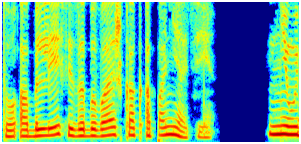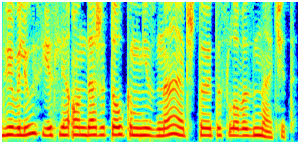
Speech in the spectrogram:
то о блефе забываешь как о понятии. Не удивлюсь, если он даже толком не знает, что это слово значит.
